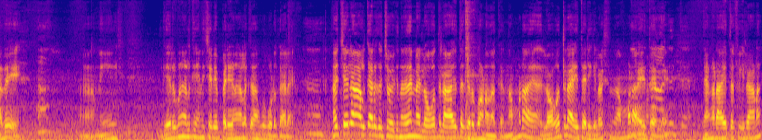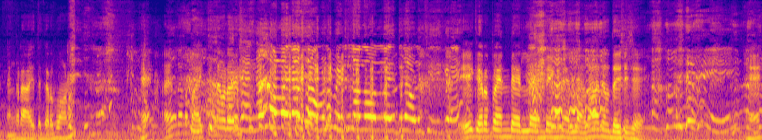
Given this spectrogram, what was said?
അതെ. നീ ഗർഭിണികൾക്ക് ഇനി ചെറിയ പരിഗണനകളൊക്കെ നമുക്ക് കൊടുക്കാം അല്ലേ? അത് ചില ആൾക്കാരൊക്കെ ചോദിക്കുന്നത് തന്നെ ലോകത്തിലെ ആദ്യത്തെ ഗർഭമാണെന്നൊക്കെ. നമ്മുടെ ലോകത്തിൽ ലോകത്തിലെ ആദ്യത്തെ ആയിരിക്കില്ല പക്ഷെ നമ്മുടെ ആദ്യത്തെ അല്ലേ? ഞങ്ങളുടെ ആദ്യത്തെ ഫീലാണ് ഞങ്ങളുടെ ആദ്യത്തെ ഗർഭമാണ്. ഏഹ് അതെന്താണ് ഈ ഗർഭം എന്റെ അല്ല എന്റെ ഇങ്ങനെയല്ല അതാണ് ഞാൻ ഉദ്ദേശിച്ചേ. ഏഹ്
